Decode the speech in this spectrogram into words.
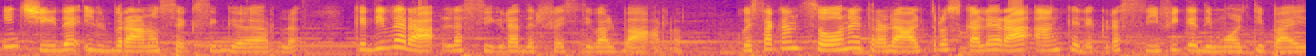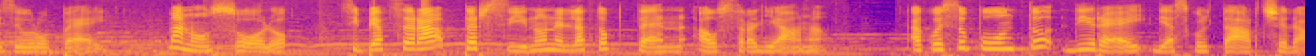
incide il brano Sexy Girl, che diverrà la sigla del Festival Bar. Questa canzone, tra l'altro, scalerà anche le classifiche di molti paesi europei, ma non solo, si piazzerà persino nella top 10 australiana. A questo punto direi di ascoltarcela.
